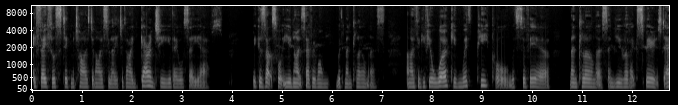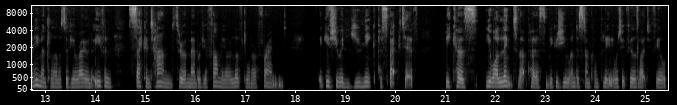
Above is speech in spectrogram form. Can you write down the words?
if they feel stigmatized and isolated i guarantee you they will say yes because that's what unites everyone with mental illness. And i think if you're working with people with severe mental illness and you have experienced any mental illness of your own, or even secondhand through a member of your family or a loved one or a friend, it gives you a unique perspective because you are linked to that person because you understand completely what it feels like to feel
